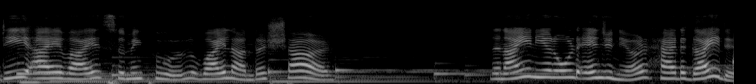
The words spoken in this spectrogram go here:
DIY swimming pool while under shower. The nine year old engineer had guided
